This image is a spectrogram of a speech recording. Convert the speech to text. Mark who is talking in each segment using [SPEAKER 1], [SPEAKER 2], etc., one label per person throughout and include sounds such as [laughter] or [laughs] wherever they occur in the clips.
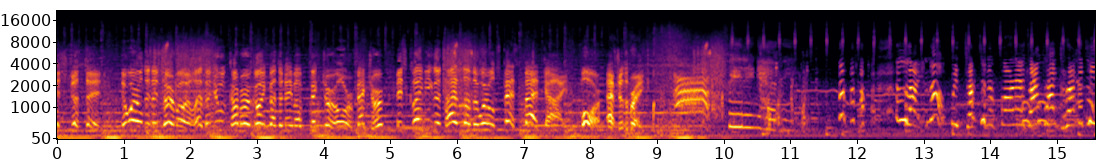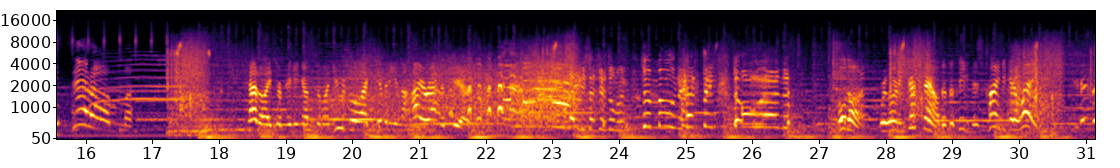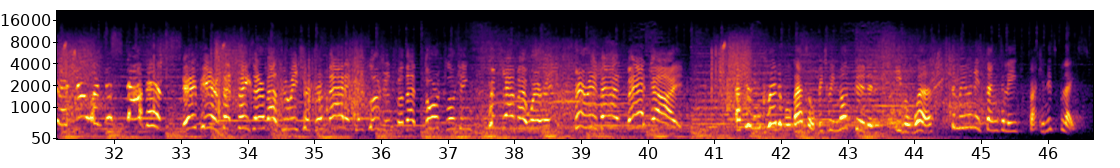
[SPEAKER 1] this just in. The world is in turmoil as a newcomer going by the name of Victor or Vector is claiming the title of the world's best bad guy. More after the break.
[SPEAKER 2] Feeling heavy. [laughs]
[SPEAKER 3] Lighten up with Dr. Nefario's anti-gravity serum! Satellites are picking up some unusual activity in the higher atmosphere. [laughs]
[SPEAKER 1] Ladies and gentlemen, the moon has been stolen!
[SPEAKER 3] Hold on. We're learning just now that the thief is trying to get away. There's no one to stop him!
[SPEAKER 4] It appears that things are about to reach a dramatic conclusion for that dork-looking, pajama-wearing, very bad bad guy.
[SPEAKER 5] After an incredible battle between not good and even worse, the moon is thankfully back in its place.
